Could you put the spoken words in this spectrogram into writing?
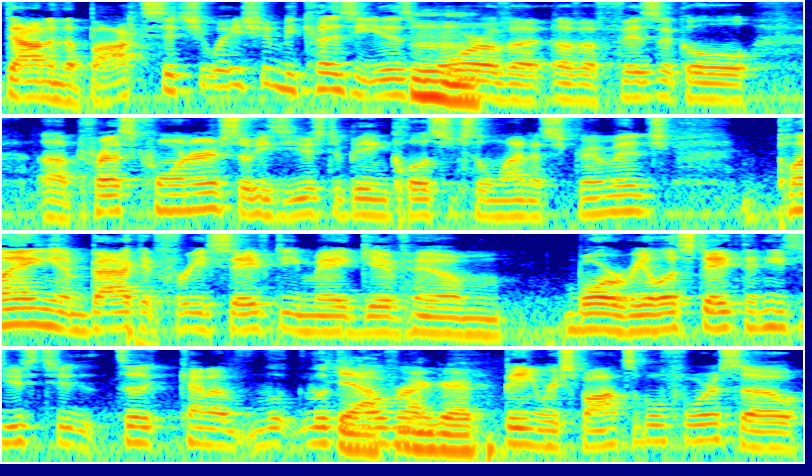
down in the box situation because he is mm-hmm. more of a of a physical uh, press corner, so he's used to being closer to the line of scrimmage. Playing him back at free safety may give him more real estate than he's used to to kind of looking yeah, over and being responsible for. So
